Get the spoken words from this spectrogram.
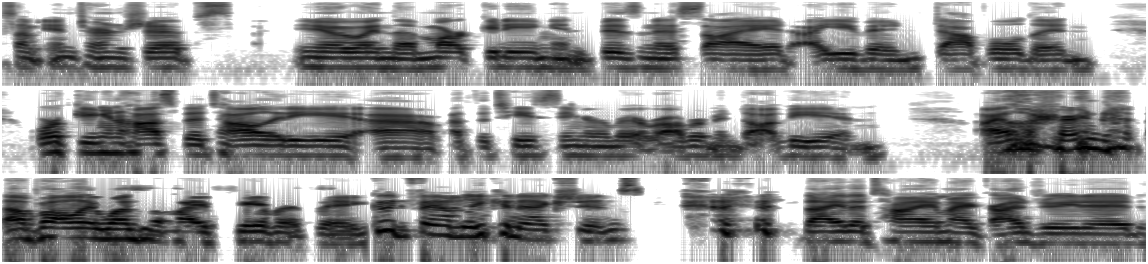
some internships, you know, in the marketing and business side. I even dabbled in working in hospitality uh, at the tasting room at Robert Mondavi and I learned that probably wasn't my favorite thing. Good family connections. By the time I graduated,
